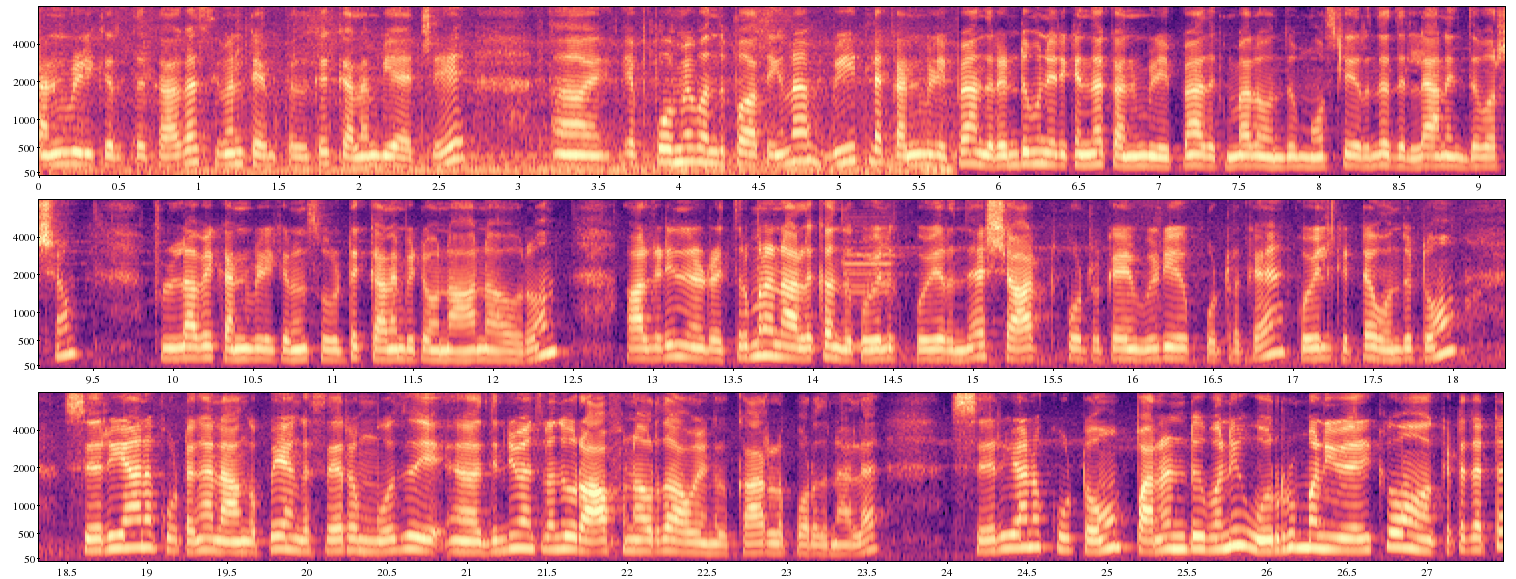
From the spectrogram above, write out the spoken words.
கண் விழிக்கிறதுக்காக சிவன் டெம்பிளுக்கு கிளம்பியாச்சு. எப்போவுமே வந்து பார்த்திங்கன்னா வீட்டில் கண் விழிப்பேன். அந்த ரெண்டு மணி வரைக்கும் தான் கண் விழிப்பேன். அதுக்கு மேலே வந்து மோஸ்ட்லி இருந்ததில்லை ஆனால் இந்த வருஷம் ஃபுல்லாகவே கண் விழிக்கணும்னு சொல்லிட்டு கிளம்பிட்டோம் நானும் அவரும். ஆல்ரெடி என்னுடைய திருமண நாளுக்கு அந்த கோயிலுக்கு போயிருந்தேன். ஷார்ட் போட்டிருக்கேன் வீடியோ போட்டிருக்கேன். கோயில்கிட்ட வந்துட்டோம். சரியான கூட்டங்க. நாங்கள் போய் அங்கே சேரும் போது திண்டிவனத்துலேருந்து ஒரு ஆஃப் அன் ஹவர் தான் ஆகும் எங்களுக்கு காரில் போகிறதுனால சரியான கூட்டம். பன்னெண்டு மணி ஒரு மணி வரைக்கும் கிட்டத்தட்ட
